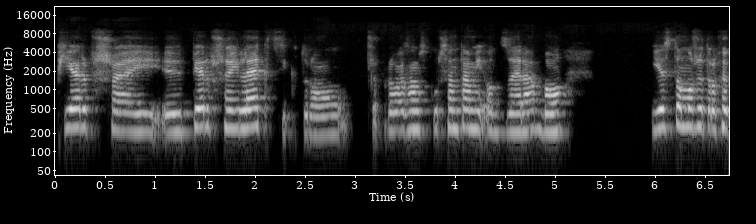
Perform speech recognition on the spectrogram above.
pierwszej, y, pierwszej lekcji, którą przeprowadzam z kursantami od zera, bo jest to może trochę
